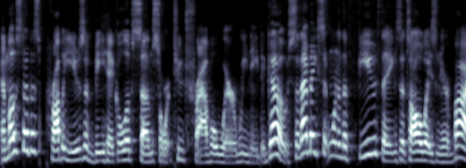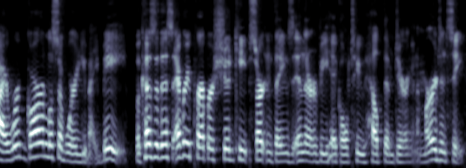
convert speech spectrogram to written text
And most of us probably use a vehicle of some sort to travel where we need to go. So that makes it one of the few things that's always nearby, regardless of where you may be. Because of this, every prepper should keep certain things in their vehicle to help them during an emergency.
